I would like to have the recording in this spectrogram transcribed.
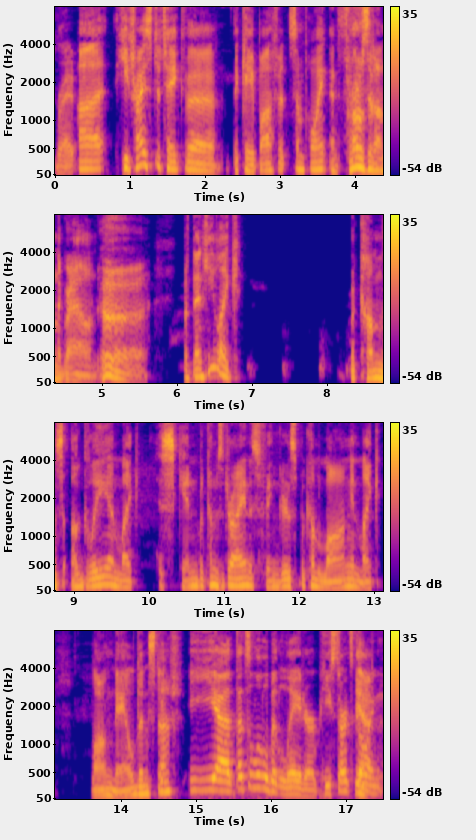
Right. uh he tries to take the the cape off at some point and throws it on the ground Ugh. but then he like becomes ugly and like his skin becomes dry and his fingers become long and like long nailed and stuff Yeah, that's a little bit later. He starts Yeah. going.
